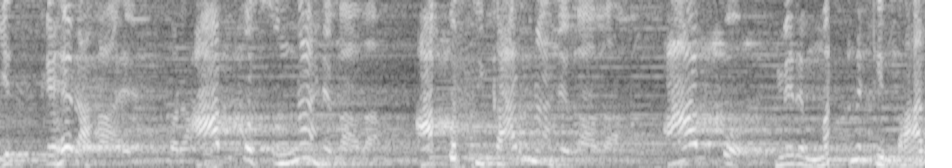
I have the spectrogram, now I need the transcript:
ये कह रहा है और आपको सुनना है, बाबा, आपको स्वीकारना है, बाबा, आपको मेरे मन की बात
